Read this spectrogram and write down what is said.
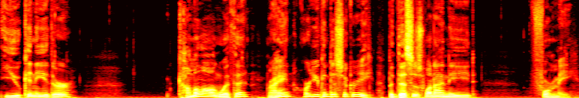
You can either come along with it, right? Or you can disagree. But this is what I need for me.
